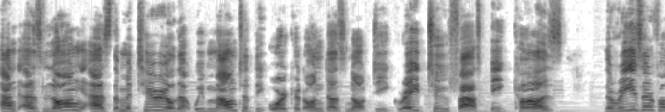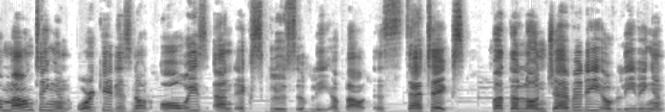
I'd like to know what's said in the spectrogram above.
And as long as the material that we mounted the orchid on does not degrade too fast, because the reason for mounting an orchid is not always and exclusively about aesthetics, but the longevity of leaving an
